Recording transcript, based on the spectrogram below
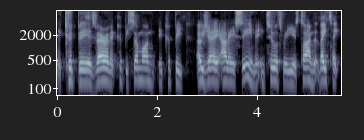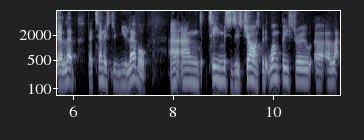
it could be a Zverev, it could be someone, it could be Auger Aliassime in two or three years' time that they take their le- their tennis to a new level. Uh, and Thiem misses his chance, but it won't be through a, lack,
